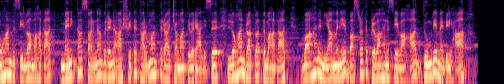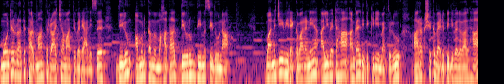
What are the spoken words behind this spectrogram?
මොහන්ද සිල්වා මහතාත් මැනිකා ස්වර්ණාභරණ ආශ්‍රිත කර්මාන්ත රාජ්‍ය අමාත්‍යවරයා ලෙස ලොහන් රත්වත්ත මහතාත් වාහන නියාමනය බස්රථ ප්‍රවාහන සේවා හා දුම්රිය මැදිරි හා මෝටර් රථ කර්මාන්ත රාජ්‍ය අමාත්‍යවරයා ලෙස දිලුම් අමුණුකම මහතාත් දිවුරුම් දීම සිදුනා. වනජීවි රැකවරණය අලිවැට හා අඟල් ඉදිකිරීම ඇතුළු ආරක්ෂක වැඩපිළිවෙළවල් හා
